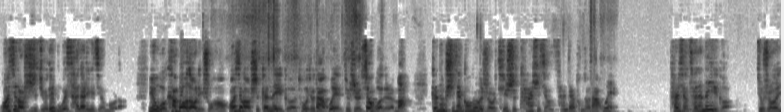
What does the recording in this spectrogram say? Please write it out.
黄鑫老师是绝对不会参加这个节目的，因为我看报道里说哈，黄鑫老师跟那个脱口秀大会就是效果的人吧，跟他们事先沟通的时候，其实他是想参加吐槽大会，他是想参加那个，就是说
